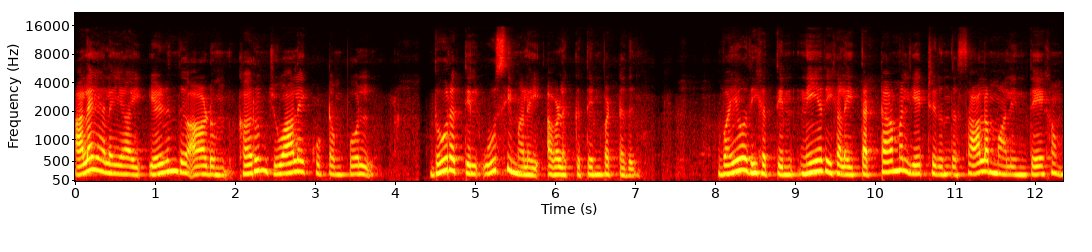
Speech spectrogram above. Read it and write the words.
அலை அலையாய் எழுந்து ஆடும் கருஞ்சுவாலை கூட்டம் போல் தூரத்தில் ஊசிமலை அவளுக்கு தென்பட்டது. வயோதிகத்தின் நியதிகளை தட்டாமல் ஏற்றிருந்த சாலம்மாளின் தேகம்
